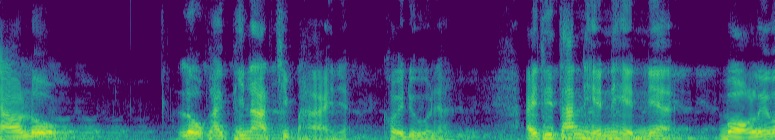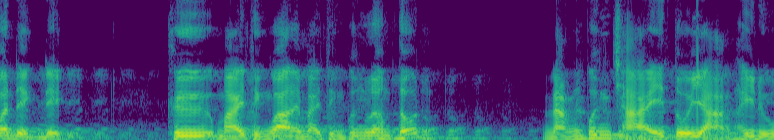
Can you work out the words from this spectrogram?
ชาวโลก โลกให้พินาศฉิบหายเนี่ยคอยดูนะไอ้ที่ท่านเห็นเห็นเนี่ยบอกเลยว่าเด็กๆ คือหมายถึงว่าอะไรหมายถึงเพิ่งเริ่มต้น หนังเพิ่งฉายตัวอย่างให้ดู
